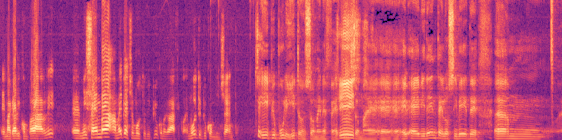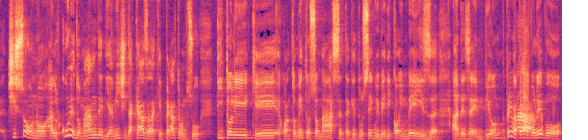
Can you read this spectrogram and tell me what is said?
e magari compararli, eh, mi sembra, a me piace molto di più come grafico, è molto più convincente. Sì, più pulito, insomma, in effetti, sì, insomma, sì, è, è, è, evidente e lo si vede. Um, ci sono alcune domande di amici da casa che peraltro su titoli che quantomeno insomma asset che tu segui, vedi Coinbase ad esempio. Prima però ah, volevo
